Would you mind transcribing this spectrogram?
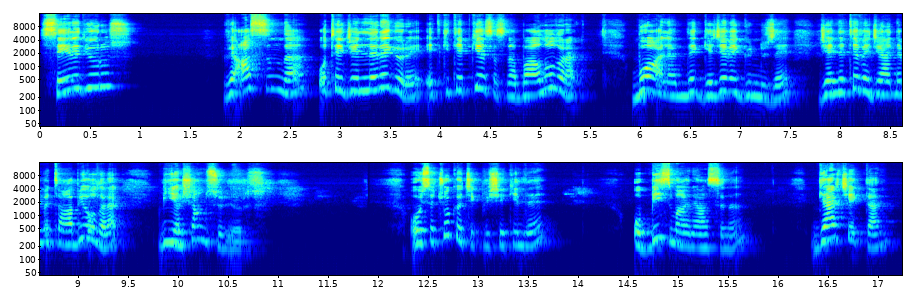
seyrediyoruz ve aslında o tecellilere göre etki tepki yasasına bağlı olarak bu alemde gece ve gündüze, cennete ve cehenneme tabi olarak bir yaşam sürüyoruz. Oysa çok açık bir şekilde o biz manasını gerçekten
